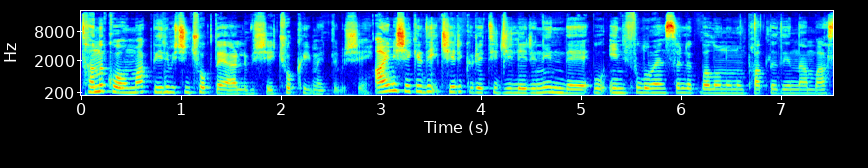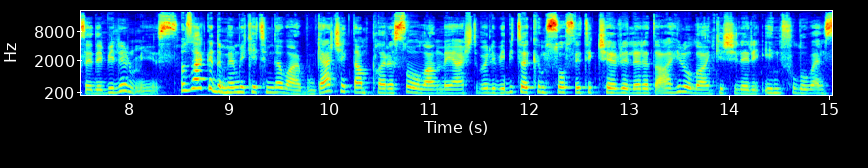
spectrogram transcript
tanık olmak benim için çok değerli bir şey. Çok kıymetli bir şey. Aynı şekilde içerik üreticilerinin de bu influencerlık balonunun patladığından bahsedebilir miyiz? Özellikle de memleketimde var bu. Gerçekten parası olan veya işte böyle bir, bir takım sosyetik çevrelere dahil olan kişileri influencer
